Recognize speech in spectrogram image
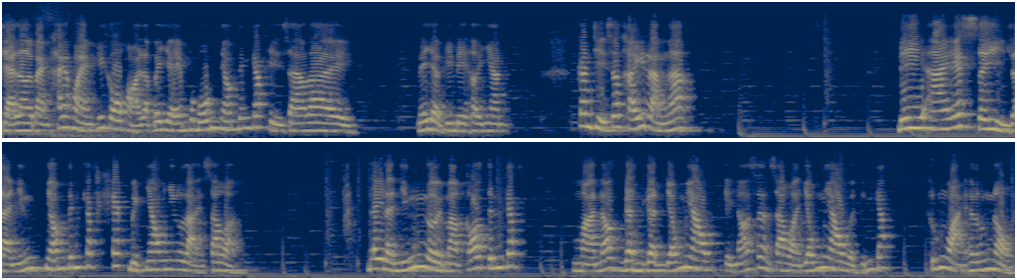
trả lời bạn Thái Hoàng, cái câu hỏi là bây giờ em có bốn nhóm tính cách thì sao đây? Nãy giờ kiên đi hơi nhanh. Các anh chị sẽ thấy rằng á DISC là những nhóm tính cách khác biệt nhau nhưng lại sao à đây là những người mà có tính cách mà nó gần gần giống nhau thì nó sẽ làm sao à giống nhau về tính cách, hướng ngoại hay hướng nội,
